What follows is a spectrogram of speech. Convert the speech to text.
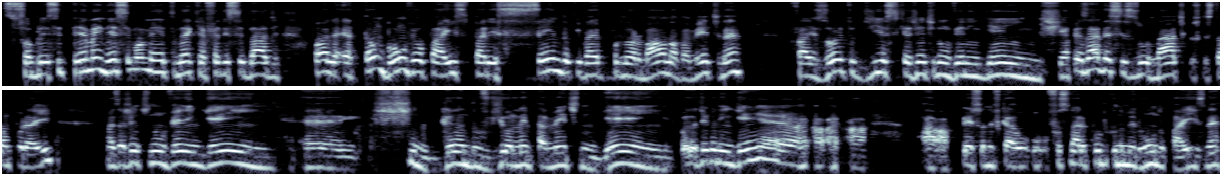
sobre esse tema e nesse momento, né, que a felicidade, olha, é tão bom ver o país parecendo que vai para o normal novamente, né, Faz oito dias que a gente não vê ninguém, apesar desses lunáticos que estão por aí, mas a gente não vê ninguém é, xingando violentamente ninguém. Quando eu digo ninguém, é a, a, a, a personificar o funcionário público número um do país, né?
